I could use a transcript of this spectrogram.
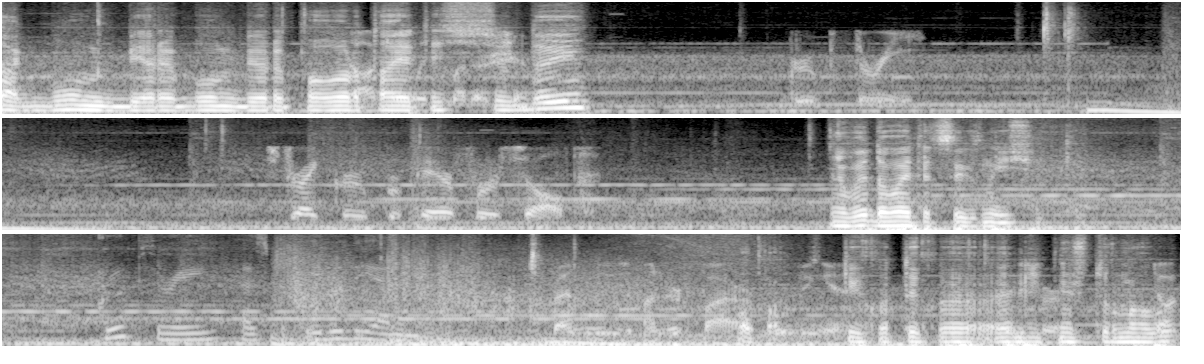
Так, бомбери, бомбери, повертайтесь сюди. А ви давайте цих знищити. Опа, тихо, тихо, літній штурмовик.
